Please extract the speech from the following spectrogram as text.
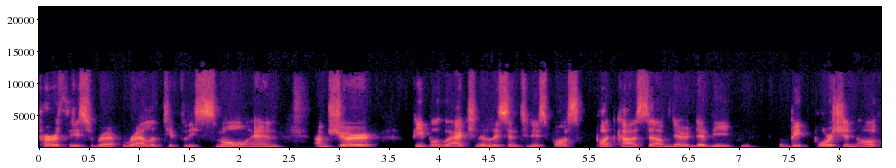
Perth is re- relatively small, and I'm sure people who actually listen to this post- podcast um, there there be a big portion of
